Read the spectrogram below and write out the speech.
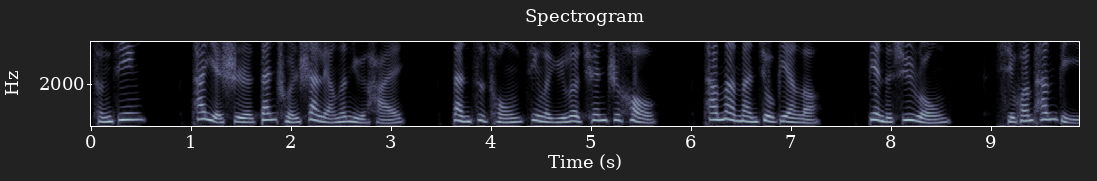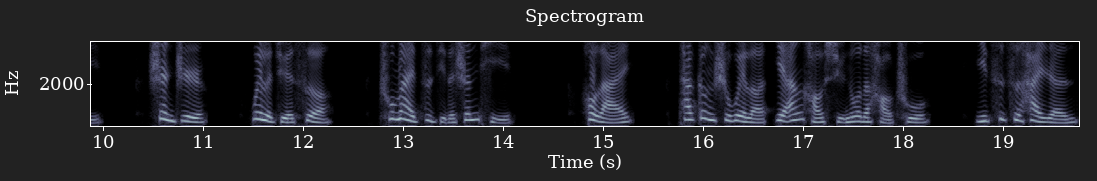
曾经她也是单纯善良的女孩。但自从进了娱乐圈之后，她慢慢就变了，变得虚荣，喜欢攀比，甚至为了角色出卖自己的身体。后来，他更是为了叶安好许诺的好处，一次次害人。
